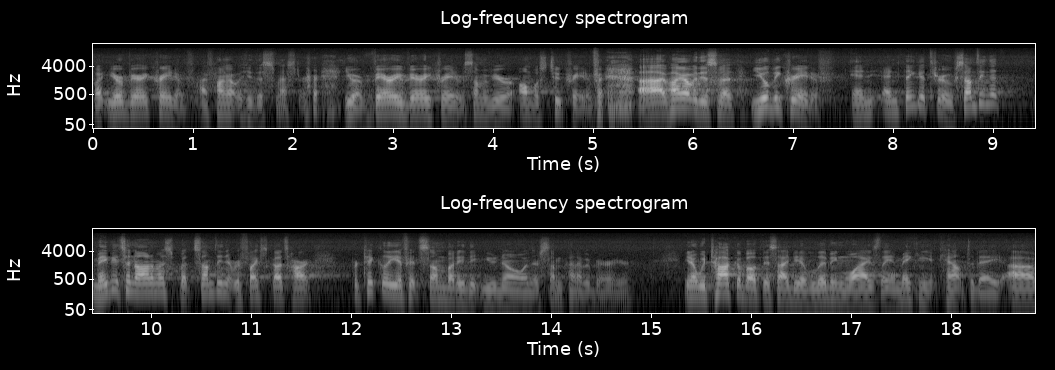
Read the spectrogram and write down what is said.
But you're very creative. I've hung out with you this semester. you are very, very creative. Some of you are almost too creative. Uh, I've hung out with you this semester. You'll be creative and, and think it through. Something that maybe it's anonymous, but something that reflects God's heart, particularly if it's somebody that you know and there's some kind of a barrier. You know, we talk about this idea of living wisely and making it count today. Uh,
